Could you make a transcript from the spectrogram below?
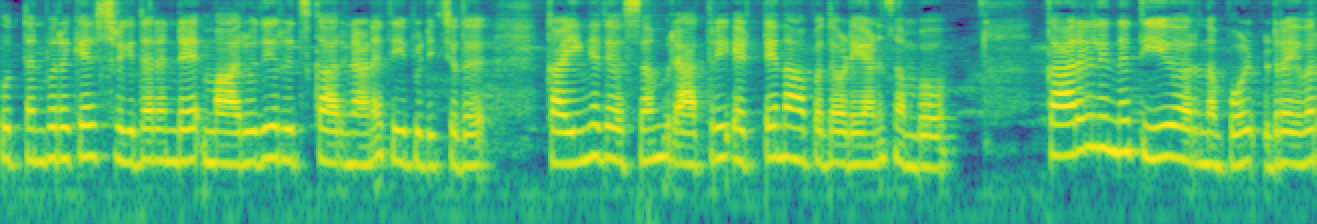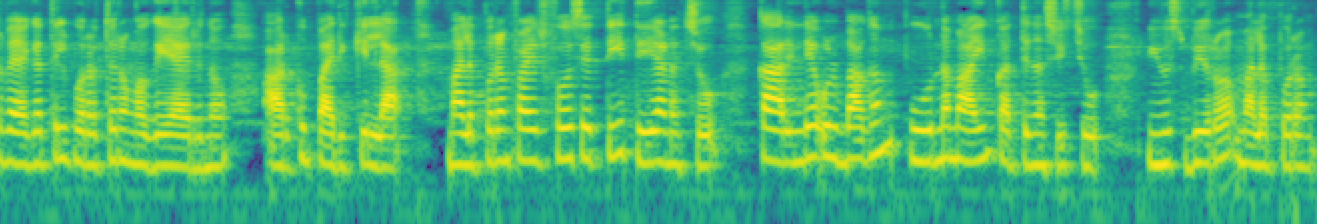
പുത്തൻപുരയ്ക്കൽ ശ്രീധരന്റെ മാരുതി റിറ്റ്സ് കാറിനാണ് തീപിടിച്ചത് കഴിഞ്ഞ ദിവസം രാത്രി എട്ട് നാൽപ്പതോടെയാണ് സംഭവം. കാറിൽ നിന്ന് തീ ഉയർന്നപ്പോൾ ഡ്രൈവർ വേഗത്തിൽ പുറത്തിറങ്ങുകയായിരുന്നു. ആർക്കും പരിക്കില്ല. മലപ്പുറം ഫയർഫോഴ്സ് എത്തി തീ അണച്ചു. കാറിന്റെ ഉൾഭാഗം പൂർണമായും കത്തിനശിച്ചു ന്യൂസ് ബ്യൂറോ മലപ്പുറം.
